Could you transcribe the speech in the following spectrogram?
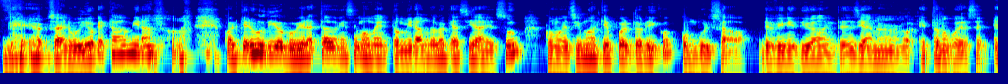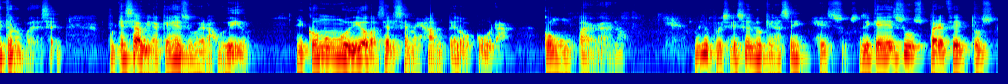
el judío que estaba mirando, cualquier judío que hubiera estado en ese momento mirando lo que hacía Jesús, como decimos aquí en Puerto Rico, convulsaba, definitivamente. Decía, no, no, no, esto no puede ser, esto no puede ser. Porque sabía que Jesús era judío. ¿Y cómo un judío va a hacer semejante locura con un pagano? Bueno, pues eso es lo que hace Jesús. Así que Jesús, para efectos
